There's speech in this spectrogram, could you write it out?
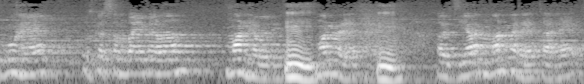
गुण है उसका संवाय का नाम मन है बोले। हम्म। मन में रहता है। और ज्ञान मन में रहता है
